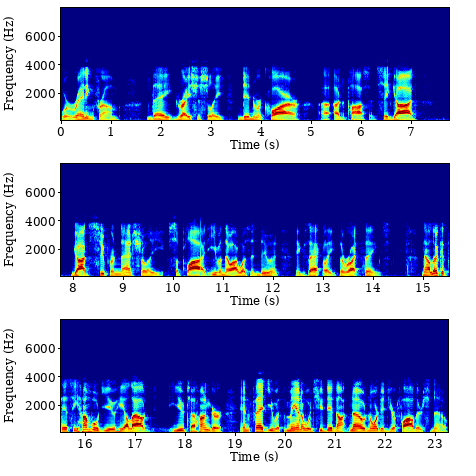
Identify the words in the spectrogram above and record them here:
were renting from, they graciously didn't require a, a deposit. See, God God supernaturally supplied, even though I wasn't doing exactly the right things. Now look at this. He humbled you. He allowed you to hunger and fed you with manna which you did not know, nor did your fathers know.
